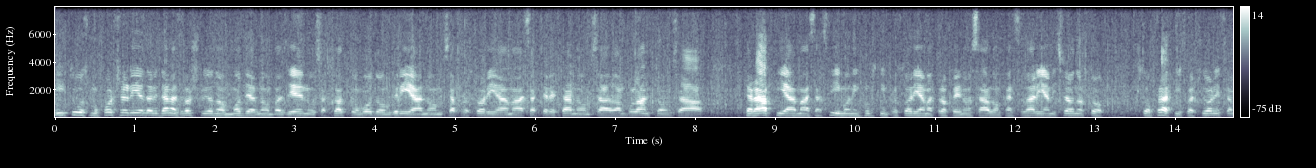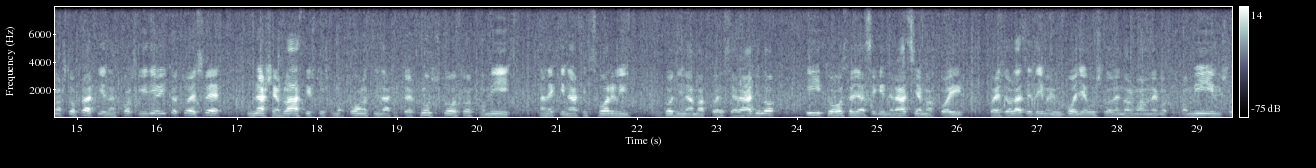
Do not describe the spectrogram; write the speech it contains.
I tu smo počeli da bi danas vršili jednom modernom bazenu sa slatkom vodom, grijanom, sa prostorijama, sa teretanom, sa ambulantom, sa terapijama, sa svim onim klubskim prostorijama, trofejnom salom, kancelarijama i sve ono što, što prati svačionicama, što prati jedan sportski dio i to, to je sve u našem vlastištu, smo ponosni, znači to je klubsko, to smo mi na neki način stvorili godinama koje se radilo i to ostavlja se generacijama koji, koje dolaze da imaju bolje uslove normalno nego što smo mi ili što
